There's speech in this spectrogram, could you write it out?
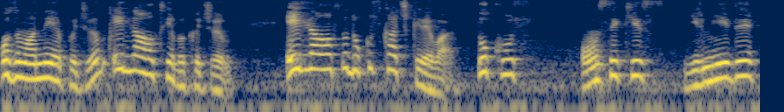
O zaman ne yapacağım? 56'ya bakacağım. 56'da 9 kaç kere var? 9, 18, 27,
